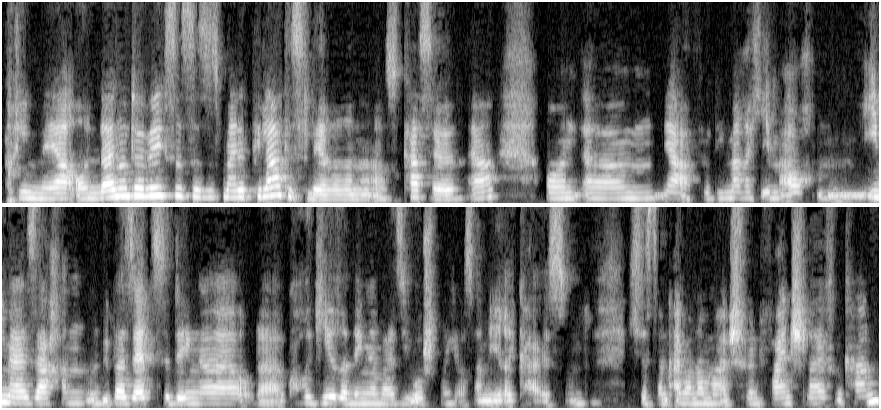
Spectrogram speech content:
primär online unterwegs ist, das ist meine Pilates-Lehrerin aus Kassel. Ja? Und ähm, ja, für die mache ich eben auch hm, E-Mail-Sachen und übersetze Dinge oder korrigiere Dinge, weil sie ursprünglich aus Amerika ist und ich das dann einfach nochmal schön feinschleifen kann.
